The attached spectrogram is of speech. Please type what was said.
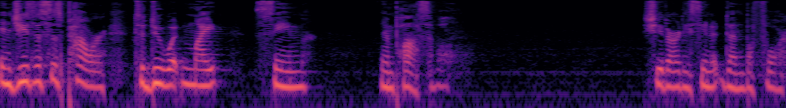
in Jesus' power to do what might seem impossible. She had already seen it done before.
